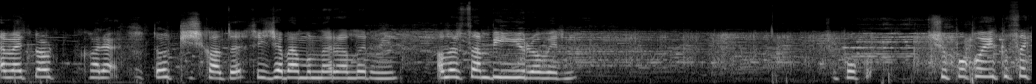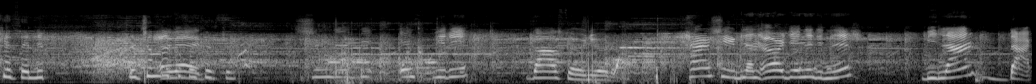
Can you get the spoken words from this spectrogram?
Evet dört kare dört kişi kaldı. Sizce ben bunları alır mıyım? Alırsam bin euro verin. Şu popo şu popoyu kısa keselim. Saçını da Evet. kısa kesin. Şimdi bir espri daha söylüyorum. Her şeyi bilen ördeğe ne denir? Bilen Dax.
